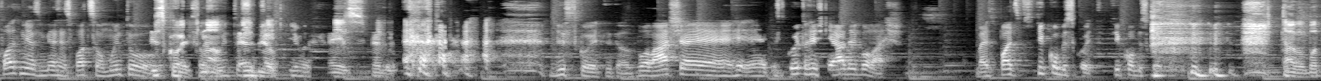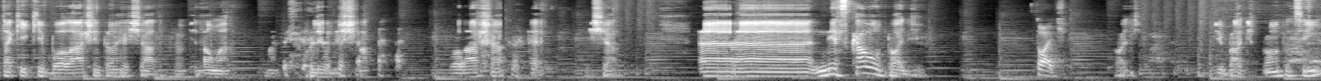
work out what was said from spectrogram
Foda que minhas, minhas respostas são muito. Biscoito, são não, muito perdeu. É isso, perdeu. biscoito, então. Bolacha é, é biscoito recheado e bolacha. Mas pode, fica com biscoito, fica com biscoito. tá, vou botar aqui que bolacha então é recheada, pra te dar uma, uma colher de chá. Bolacha é recheada. Uh, Nescau ou Todd? Todd. Todd. De bate pronto assim.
